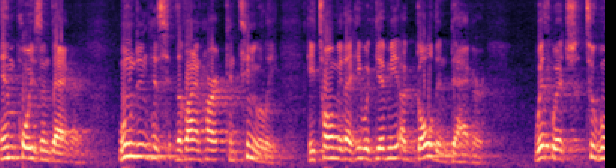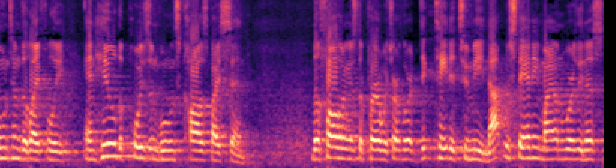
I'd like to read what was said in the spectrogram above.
empoisoned dagger, wounding his divine heart continually. He told me that he would give me a golden dagger with which to wound him delightfully and heal the poison wounds caused by sin. The following is the prayer which our Lord dictated to me, notwithstanding my unworthiness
